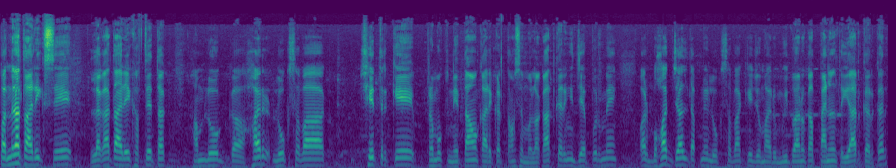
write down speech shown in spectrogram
पंद्रह तारीख से लगातार एक हफ़्ते तक हम लोग हर लोकसभा क्षेत्र के प्रमुख नेताओं, कार्यकर्ताओं से मुलाकात करेंगे जयपुर में और बहुत जल्द अपने लोकसभा के जो हमारे उम्मीदवारों का पैनल तैयार कर कर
